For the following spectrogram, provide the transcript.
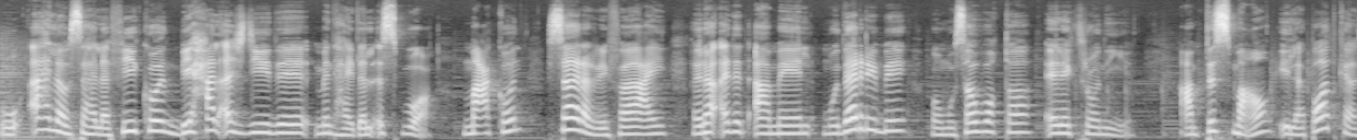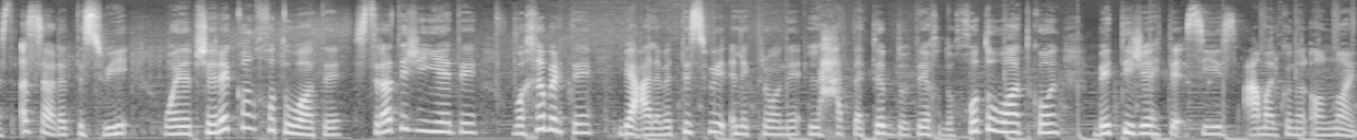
واهلا وسهلا فيكم بحلقة جديدة من هيدا الأسبوع. معكم سارة الرفاعي رائدة أعمال مدربة ومسوقة إلكترونية. عم تسمعوا إلى بودكاست أسرار التسويق وأنا بشارككم خطواتي استراتيجياتي وخبرتي بعالم التسويق الإلكتروني لحتى تبدوا تاخدوا خطواتكم باتجاه تأسيس عملكم الأونلاين.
